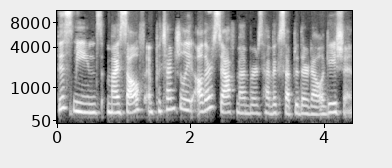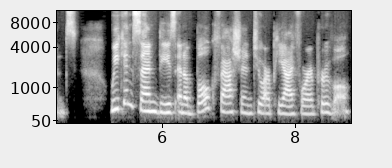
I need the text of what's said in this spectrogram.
This means myself and potentially other staff members have accepted their delegations. We can send these in a bulk fashion to our PI for approval.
